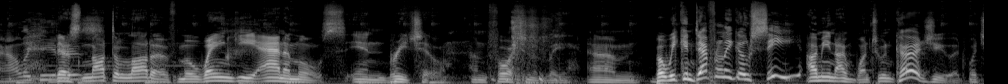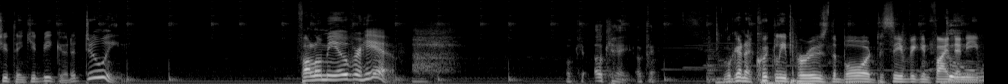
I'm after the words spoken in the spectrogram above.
alligators. There's not a lot of Mwangi animals in Breachill, unfortunately. um, but we can definitely go see. I mean, I want to encourage you at what you think you'd be good at doing. Follow me over here. Okay, okay, okay. We're gonna quickly peruse the board to see if we can find any Go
